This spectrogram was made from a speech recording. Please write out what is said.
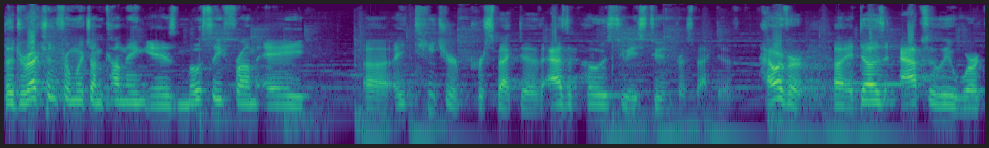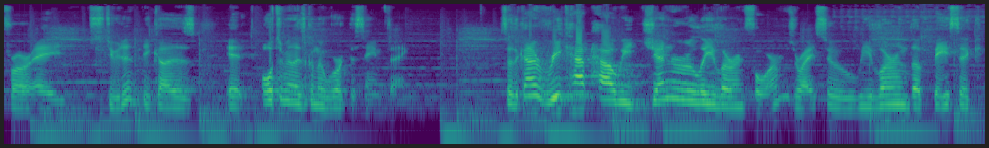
The direction from which I'm coming is mostly from a uh, a teacher perspective as opposed to a student perspective. However, uh, it does absolutely work for a student because it ultimately is going to work the same thing. So to kind of recap how we generally learn forms, right? So we learn the basic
